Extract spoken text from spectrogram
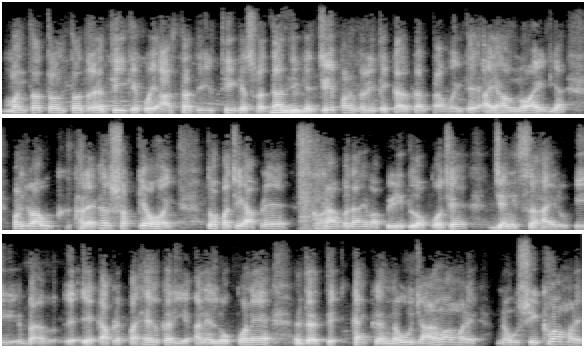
મંત્ર તંત્રથી કે કોઈ આસ્થાથી થી કે શ્રદ્ધાથી કે જે પણ રીતે કરતા હોય તે આઈ હાવ નો આઈડિયા પણ જો આવું ખરેખર શક્ય હોય તો પછી આપણે ઘણા બધા એવા પીડિત લોકો છે જેની સહાય રૂપી એક આપણે પહેલ કરીએ અને લોકોને કંઈક નવું જાણવા મળે નવું શીખવા મળે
